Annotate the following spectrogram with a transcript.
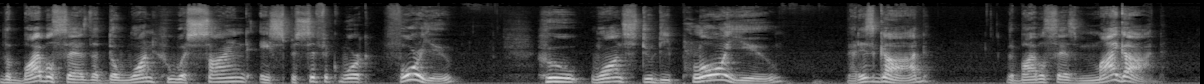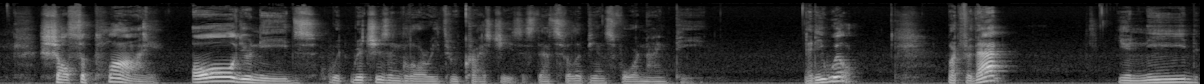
the Bible says that the one who assigned a specific work for you, who wants to deploy you, that is God, the Bible says, My God shall supply all your needs with riches and glory through Christ Jesus. That's Philippians 4:19. And he will. But for that, you need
